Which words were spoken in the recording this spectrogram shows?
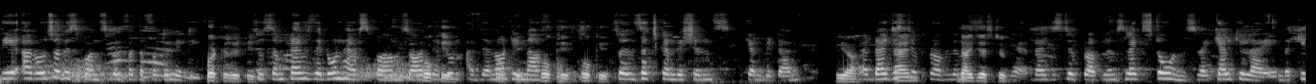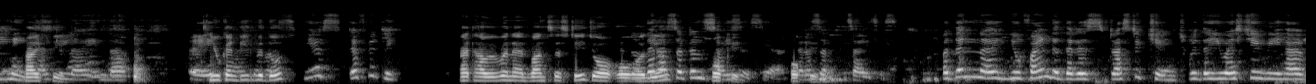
they are also responsible for the fertility. Fertility. So sometimes they don't have sperms or Okay. they don't, they're not okay. enough. Okay, okay. So in such conditions can be done. Yeah. Uh, digestive And problems. Digestive. Yeah, digestive problems like stones, like calculi in the kidney, I see. in the. Uh, You can deal with those? Yes, definitely. At however an advanced stage or, or No, there are certain Okay. sizes, yeah. There are certain sizes. But then uh, you find that there is drastic change. With the USG, we have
